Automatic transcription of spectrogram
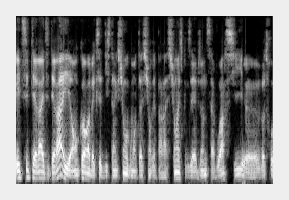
etc., etc. Et encore avec cette distinction augmentation-réparation, est-ce que vous avez besoin de savoir si euh, votre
